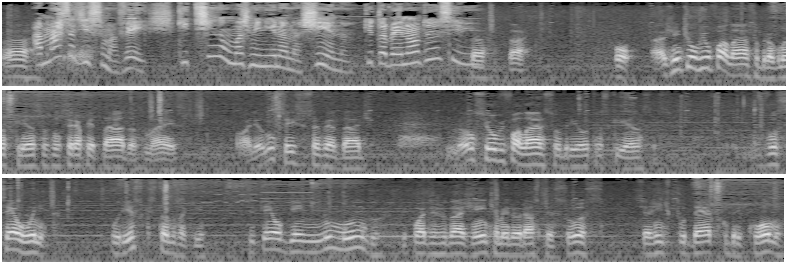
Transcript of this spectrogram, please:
Ah, A Márcia disse uma vez que tinha umas meninas na China que também não adoeciam. Tá, tá. Bom, a gente ouviu falar sobre algumas crianças não serem afetadas, mas olha, eu não sei se isso é verdade. Não se ouve falar sobre outras crianças. Você é única. Por isso que estamos aqui. Se tem alguém no mundo que pode ajudar a gente a melhorar as pessoas, se a gente puder descobrir como,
